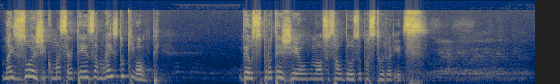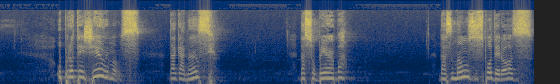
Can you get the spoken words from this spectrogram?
Mas hoje, com uma certeza mais do que ontem, Deus protegeu o nosso saudoso pastor Orides. O protegeu, irmãos, da ganância, da soberba, das mãos dos poderosos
